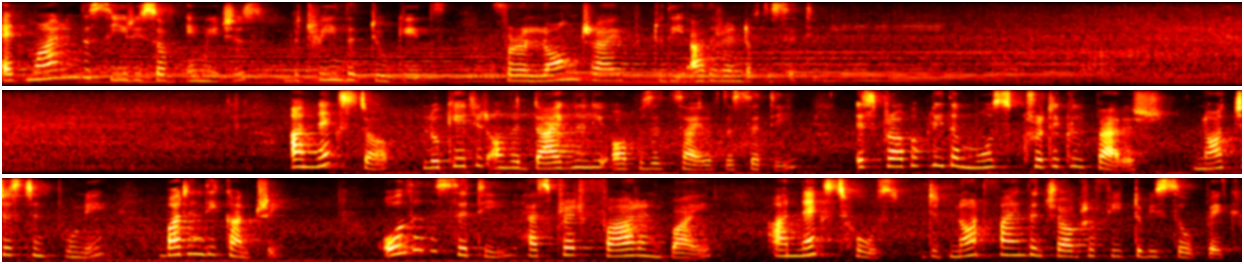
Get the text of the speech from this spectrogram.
admiring the series of images between the two gates for a long drive to the other end of the city. Our next stop, located on the diagonally opposite side of the city, is probably the most critical parish, not just in Pune, but in the country. Although the city has spread far and wide, our next host did not find the geography to be so big.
